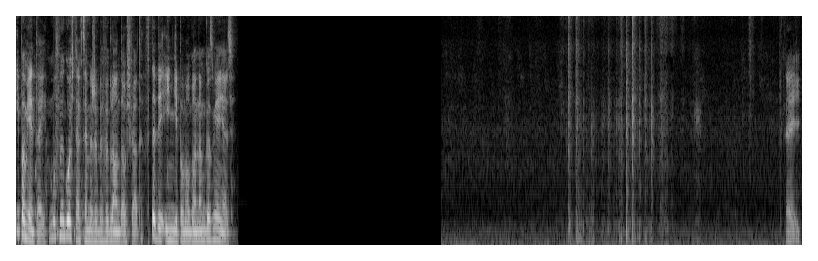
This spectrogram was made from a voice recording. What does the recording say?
I pamiętaj, mówmy głośno chcemy, żeby wyglądał świat, wtedy inni pomogą nam go zmieniać. Hey.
